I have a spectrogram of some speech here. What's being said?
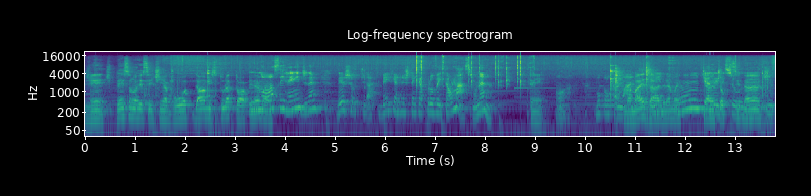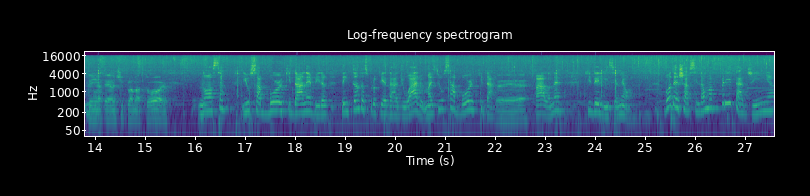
Gente, pensa numa receitinha boa, dá uma mistura top, né, mãe? Nossa, e rende, né? Deixa eu tirar aqui bem que a gente tem que aproveitar ao máximo, né? Tem. Ó, vou colocar um Dá alho. mais aqui. alho, né, mãe? Hum, que tem é antioxidante, delicioso. Hum, tem, hum. é anti-inflamatório. Nossa, e o sabor que dá, né, Bira? Tem tantas propriedades o alho, mas e o sabor que dá? É, Fala, né? Que delícia, né, ó. Vou deixar assim, dar uma fritadinha.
